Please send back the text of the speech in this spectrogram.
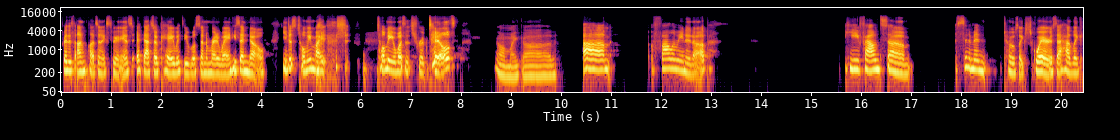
for this unpleasant experience. If that's okay with you, we'll send them right away. And he said, No. You just told me my sh- told me it wasn't script tails. Oh my god. Um following it up, he found some cinnamon toast like squares that had like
